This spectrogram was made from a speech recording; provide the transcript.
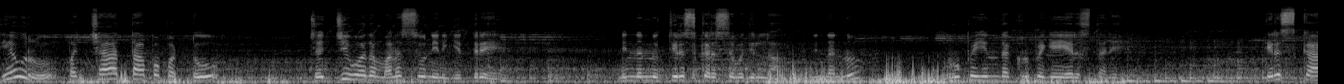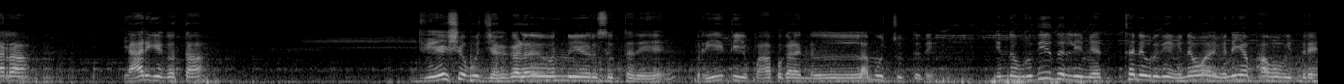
ದೇವರು ಪಶ್ಚಾತ್ತಾಪಪಟ್ಟು ಜಜ್ಜಿ ಮನಸ್ಸು ನಿನಗಿದ್ದರೆ ನಿನ್ನನ್ನು ತಿರಸ್ಕರಿಸುವುದಿಲ್ಲ. ನಿನ್ನನ್ನು ಕೃಪೆಯಿಂದ ಕೃಪೆಗೆ ಏರಿಸ್ತಾನೆ. ತಿರಸ್ಕಾರ ಯಾರಿಗೆ ಗೊತ್ತಾ? ದ್ವೇಷವು ಜಗಳವನ್ನು ಏರಿಸುತ್ತದೆ ಪ್ರೀತಿ ಪಾಪಗಳನ್ನೆಲ್ಲ ಮುಚ್ಚುತ್ತದೆ. ನಿನ್ನ ಹೃದಯದಲ್ಲಿ ಮೆತ್ತನೆ ಹೃದಯ, ವಿನವ, ವಿನಯ ಭಾವವಿದ್ದರೆ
